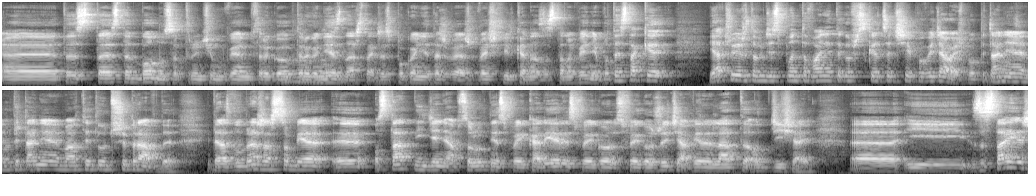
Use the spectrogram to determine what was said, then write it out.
E, to, jest, to jest ten bonus, o którym Ci mówiłem, którego, No. którego nie znasz, także spokojnie też wiesz, weź chwilkę na zastanowienie, bo to jest takie. Ja czuję, że to będzie spuentowanie tego wszystkiego, co dzisiaj powiedziałeś, bo pytanie, No, pytanie ma tytuł Trzy Prawdy. I teraz wyobrażasz sobie y, ostatni dzień absolutnie swojej kariery, swojego, swojego życia, wiele lat od dzisiaj. E, I zostajesz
